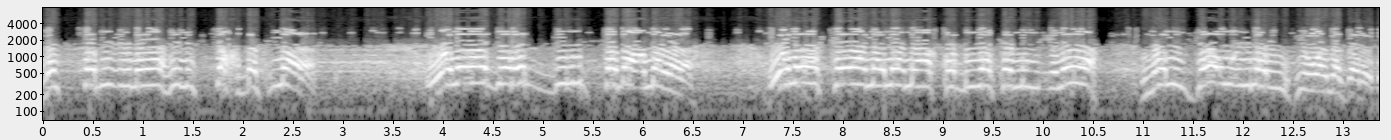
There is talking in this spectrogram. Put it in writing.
لست بإله استحدثناه ولا برب اتبعناه ولا كان لنا قبلك من إله. نلجأ إليه ونذره.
